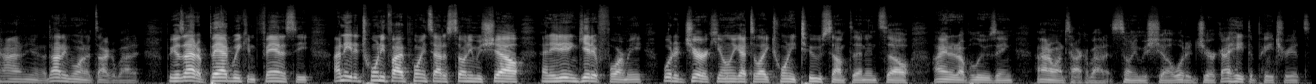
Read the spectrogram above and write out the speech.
I, you know, I don't even want to talk about it because I had a bad week in fantasy. I needed 25 points out of Sony Michel, and he didn't get it for me. What a jerk! He only got to like 22 something, and so I ended up losing. I don't want to talk about it. Sony Michel, what a jerk! I hate the Patriots.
